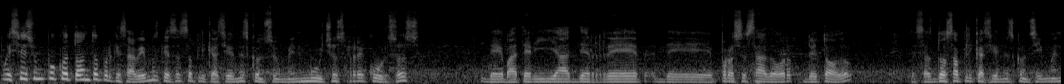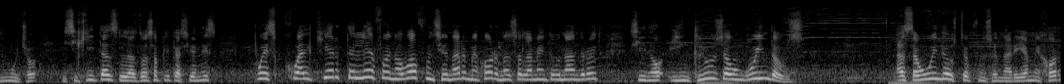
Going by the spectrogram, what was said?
pues es un poco tonto porque sabemos que esas aplicaciones consumen muchos recursos de batería, de red, de procesador, de todo. Esas dos aplicaciones consumen mucho y si quitas las dos aplicaciones, pues cualquier teléfono va a funcionar mejor, no solamente un Android, sino incluso un Windows. Hasta un Windows te funcionaría mejor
